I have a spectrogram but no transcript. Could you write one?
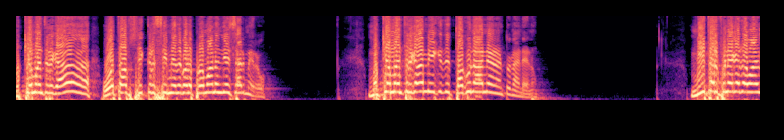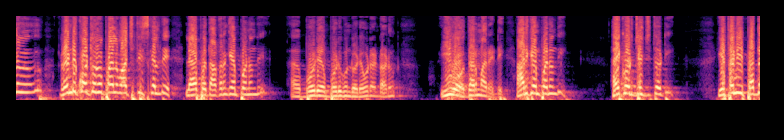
ముఖ్యమంత్రిగా ఓత్ ఆఫ్ సీక్రసీ మీద కూడా ప్రమాణం చేశారు మీరు. ముఖ్యమంత్రిగా మీకు ఇది తగునా అని అంటున్నా అంటున్నాను నేను. మీ తరఫునే కదా వాళ్ళు రెండు కోట్ల రూపాయలు వాచ్ తీసుకెళ్తే లేకపోతే అతనికి ఏం పని ఉంది? బోడి బోడిగుండోడు ఎవడంటాడు ఈవో ధర్మారెడ్డి. ఆడికేం పని ఉంది? హైకోర్టు జడ్జి తోటి ఇతని పెద్ద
